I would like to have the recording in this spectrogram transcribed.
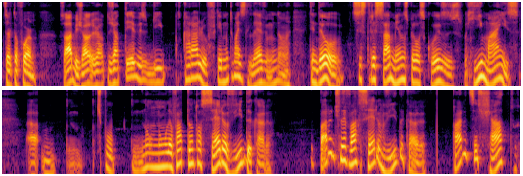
De certa forma, sabe? Já, já, já teve de caralho, fiquei muito mais leve, muito, entendeu? Se estressar menos pelas coisas, rir mais, uh, tipo, não, não levar tanto a sério a vida, cara. Para de levar a sério a vida, cara. Para de ser chato.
